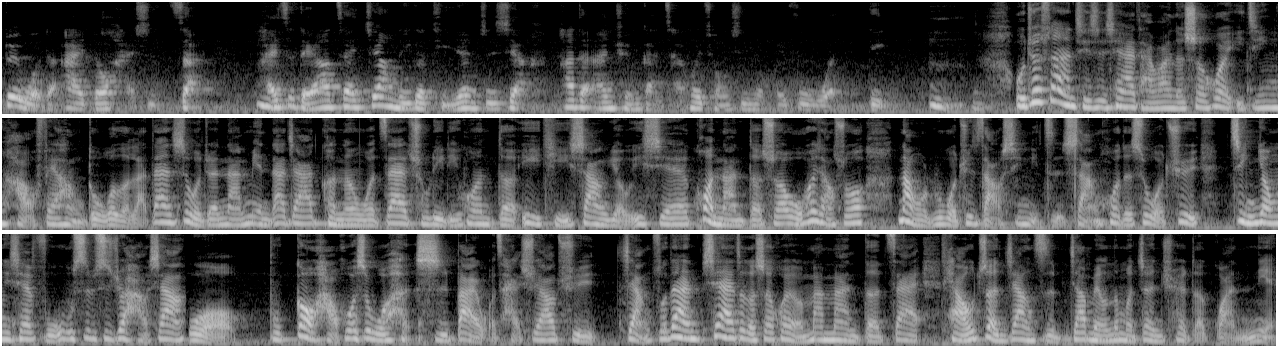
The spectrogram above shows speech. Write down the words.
对我的爱都还是在。孩子得要在这样的一个体验之下，他的安全感才会重新的恢复稳定。嗯，我觉得虽然其实现在台湾的社会已经好非常多了啦，但是我觉得难免大家可能我在处理离婚的议题上有一些困难的时候，我会想说，那我如果去找心理咨商，或者是我去禁用一些服务，是不是就好像我不够好，或是我很失败，我才需要去这样做。但现在这个社会有慢慢的在调整这样子比较没有那么正确的观念。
